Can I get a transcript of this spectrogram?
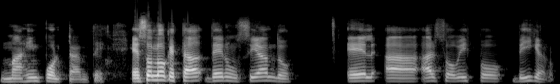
más importante. Eso es lo que está denunciando el uh, arzobispo Vígano.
